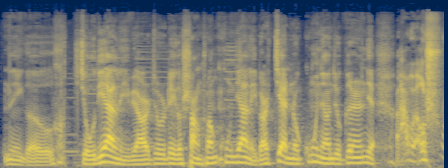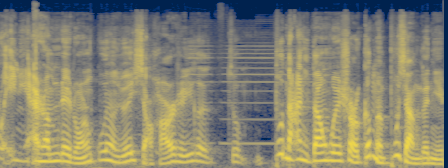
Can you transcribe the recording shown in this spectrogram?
那个酒店里边，就是这个上床空间里边，见着姑娘就跟人家啊，我要睡你什么这种人。姑娘觉得小孩是一个就不拿你当回事儿，根本不想跟你。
